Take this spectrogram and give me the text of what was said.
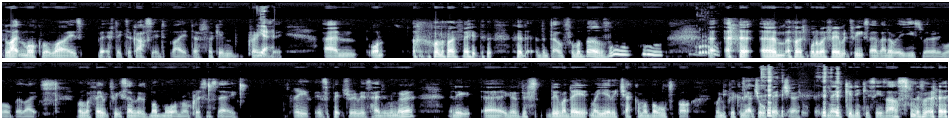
They're like Morecambe and Wise, but if they took acid, like they're fucking crazy. Yeah. And one one of my favorite, the dove from above. Ooh, ooh. Uh, um, one of my favorite tweets ever. I don't really use Twitter anymore, but like one of my favorite tweets ever is Bob Mortimer on Christmas Day. He, it's a picture of his head in the mirror, and he uh, he goes, "Just do my day, my yearly check on my bald spot." When you click on the actual picture, he's naked. You can see his ass in the mirror.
